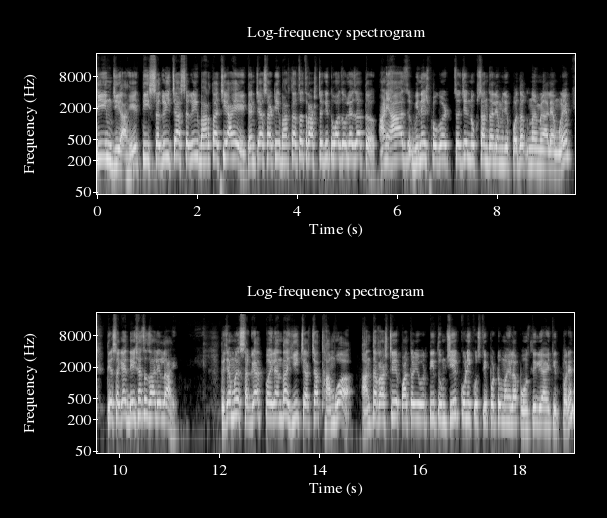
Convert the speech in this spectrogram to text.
टीम जी आहे ती सगळीच्या सगळी भारताची आहे. त्यांच्यासाठी भारताचंच राष्ट्रगीत वाजवलं जातं. आणि आज विनेश फोगटचं जे नुकसान झाले म्हणजे पदक न मिळाल्यामुळे ते सगळ्या देशाचं झालेलं आहे. त्याच्यामुळे सगळ्यात पहिल्यांदा ही चर्चा थांबवा. आंतरराष्ट्रीय पातळीवरती तुमची एक कोणी कुस्तीपटू महिला पोहोचलेली आहे तिथपर्यंत.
